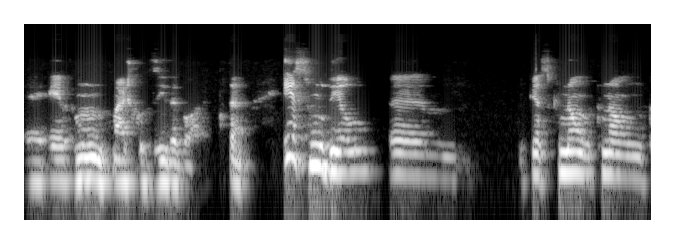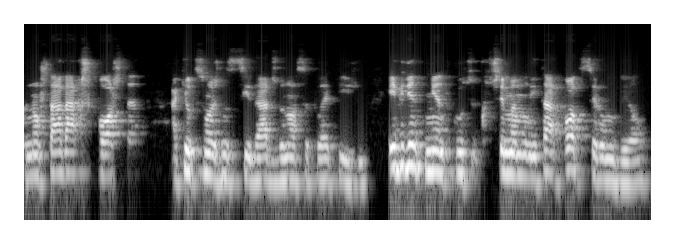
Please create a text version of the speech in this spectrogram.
é muito mais reduzido agora. Portanto, esse modelo penso que não, que, não, que não está a dar resposta àquilo que são as necessidades do nosso atletismo. Evidentemente que o, que o sistema militar pode ser um modelo,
